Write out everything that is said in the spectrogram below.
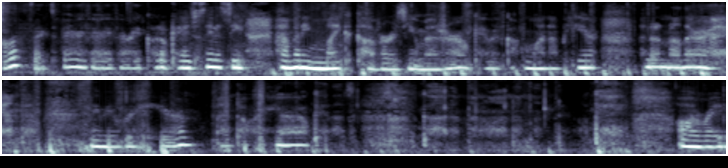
perfect. Very, very, very good. Okay, I just need to see how many mic covers you measure. Okay, we've got one up here, and another, and maybe over here, and over here. Okay, All right,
